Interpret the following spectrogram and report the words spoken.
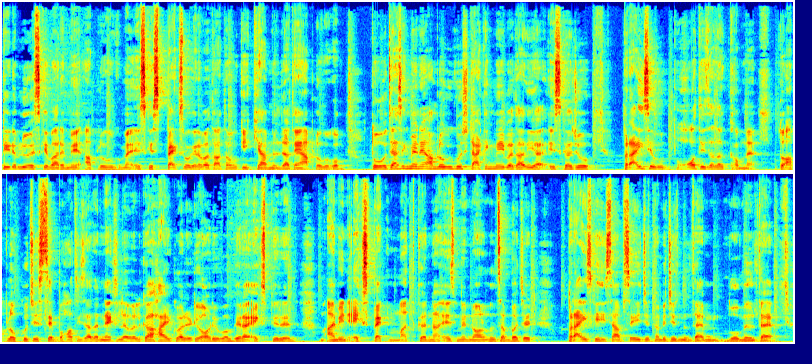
T W S के बारे में आप लोगों को मैं इसके स्पेक्स वगैरह बताता हूँ कि क्या मिल जाते हैं आप लोगों को। तो जैसे कि मैंने आप लोगों को स्टार्टिंग में ही बता दिया, इसका जो प्राइस है वो बहुत ही ज़्यादा कम है। तो आप लोग कुछ इससे बहुत ही ज़्यादा नेक्स्ट लेवल का हाई क्वालिटी ऑडियो वगैरह एक्सपीरियंस आई मीन एक्सपेक्ट मत करना। इसमें नॉर्मल सा बजट प्राइस के हिसाब से ही जितना भी चीज़ मिलता है, वो मिलता है।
